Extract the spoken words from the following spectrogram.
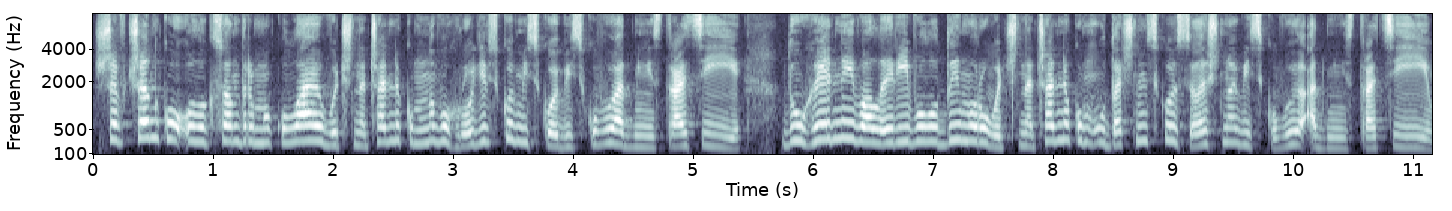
Шевченко Олександр Миколайович, начальником Новогродівської міської військової адміністрації, Дугельний Валерій Володимирович, начальником Удачницької селищної військової адміністрації.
